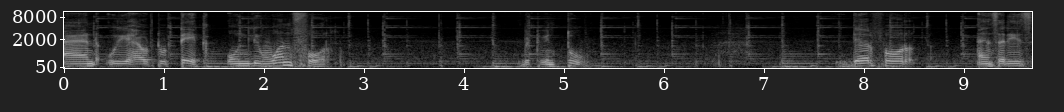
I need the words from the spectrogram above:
and we have to take only one 4 between 2 therefore answer is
